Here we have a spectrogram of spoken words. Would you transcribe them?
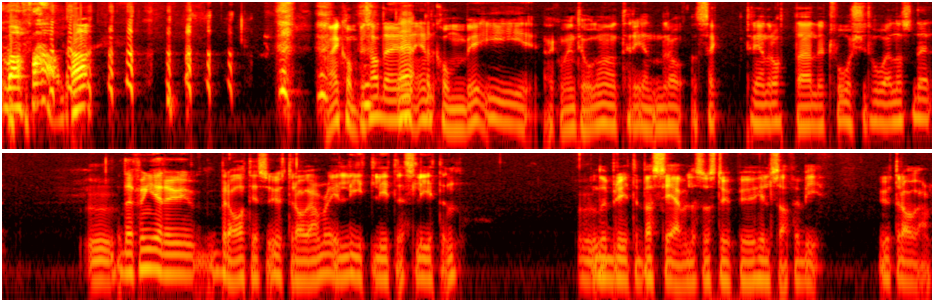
Vad fan? Ja. Ja, En kompis hade en, en kombi i, jag kommer inte ihåg om det var 300, 308 eller 222 eller något sånt där. Mm. Och det fungerar ju bra tills utdragaren blir lite, lite sliten. Mm. Och du bryter bössjävel så stupar ju hylsa förbi utdragaren.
